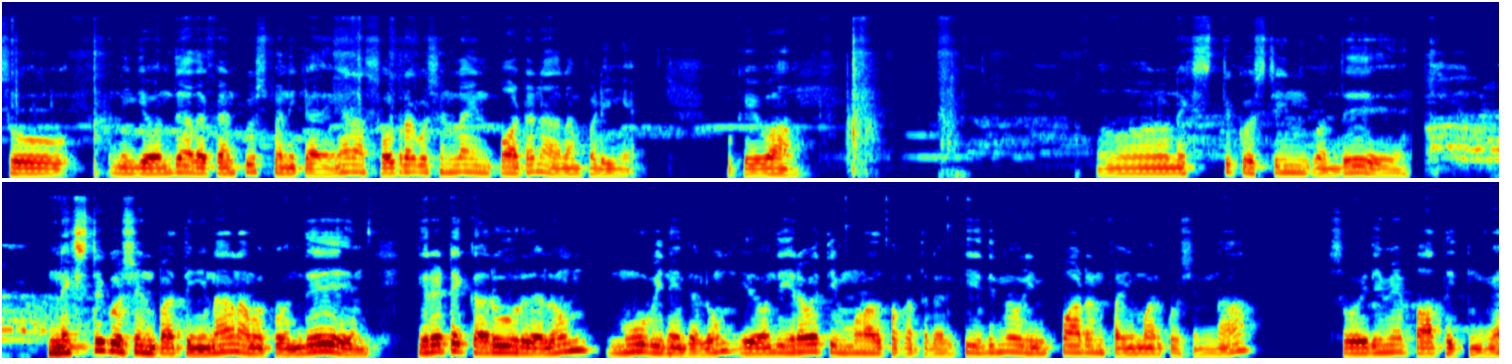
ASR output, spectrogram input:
ஸோ நீங்கள் வந்து அதை கன்ஃபியூஸ் பண்ணிக்காதீங்க. நான் சொல்கிற கொஷின்லாம் இம்பார்ட்டன்ட் அதெல்லாம் படிங்க. ஓகேவா நெக்ஸ்ட்டு கொஸ்டினுக்கு வந்து நெக்ஸ்ட்டு கொஷின் பார்த்தீங்கன்னா நமக்கு வந்து இரட்டை கருவுறுதலும் மூவினைதலும் இது வந்து இருபத்தி மூணாவது பக்கத்தில் இருக்குது இதுவுமே ஒரு இம்பார்ட்டன்ட் ஃபைவ் மார்க் கொஷின் தான். ஸோ இதையுமே பார்த்துக்குங்க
